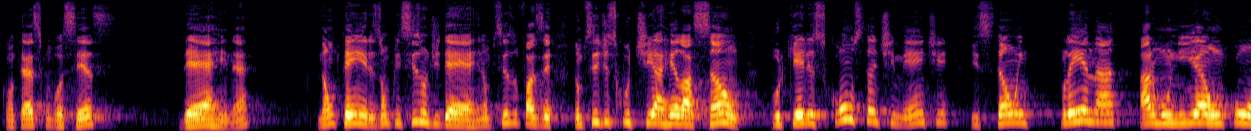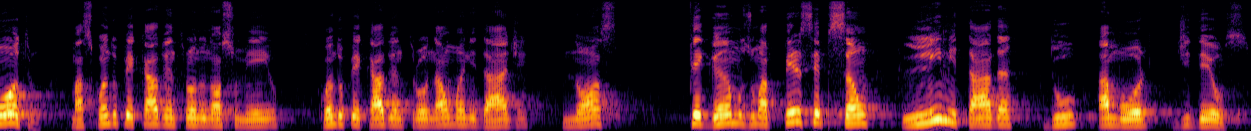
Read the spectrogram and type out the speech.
Acontece com vocês? DR, né? Não tem, eles não precisam de DR, não precisam fazer, não precisam discutir a relação, porque eles constantemente estão em plena harmonia um com o outro. Mas quando o pecado entrou no nosso meio, quando o pecado entrou na humanidade, nós pegamos uma percepção limitada do amor de Deus.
